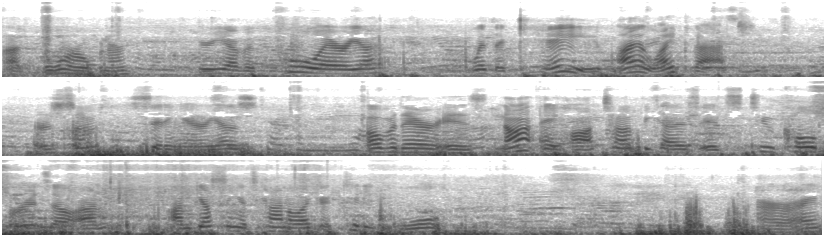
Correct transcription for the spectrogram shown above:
that uh, door opener. Here you have a pool area with a cave. I like that. There's some sitting areas. Over there is not a hot tub because it's too cold for it, so I'm I'm guessing it's kind of like a kiddie pool. All right.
